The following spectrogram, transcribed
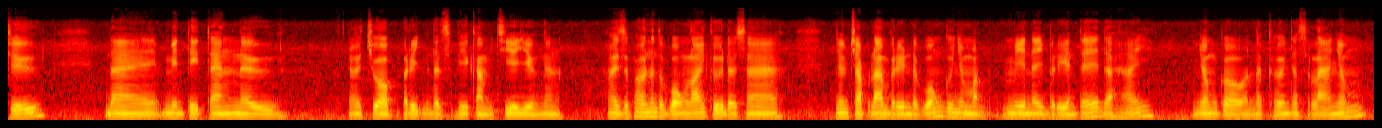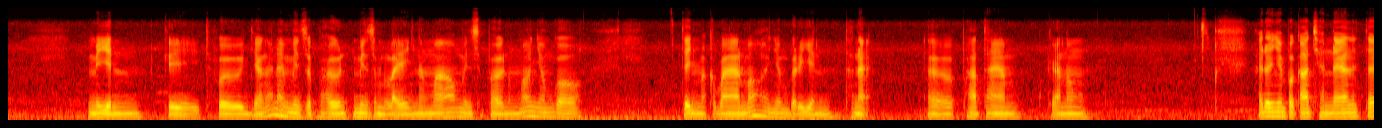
ជឺដែលមានទីតាំងនៅជាប់រាជបណ្ឌិតសភាកម្ពុជាយើងហ្នឹងហើយសិភៅហ្នឹងដំបូងឡើយគឺដោយសារខ្ញុំចាប់ដើមបរិញ្ញាបត្រដំបូងគឺខ្ញុំអត់មានអីបរិញ្ញាទេដល់ហើយខ្ញុំក៏នឹកឃើញថាសាលាខ្ញុំមាន គេធ្វើអញ្ចឹងណាមានសភៅមានសម្លេងហ្នឹងមកមានសភៅហ្នឹងមកខ្ញុំក៏ចេញមកក្បាលមកហើយខ្ញុំបរៀនថ្នាក់អឺ part time កាលនោះហើយដល់ខ្ញុំបង្កើត channel នេះទៅ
